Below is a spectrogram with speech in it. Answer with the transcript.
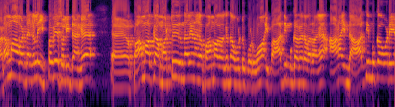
வட மாவட்டங்கள்ல இப்பவே சொல்லிட்டாங்க. பாமக மட்டும் இருந்தாலே நாங்க பாமகக்கு தான் ஓட்டு போடுவோம். இப்ப அதிமுக வேற வர்றாங்க. ஆனா இந்த அதிமுகவுடைய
